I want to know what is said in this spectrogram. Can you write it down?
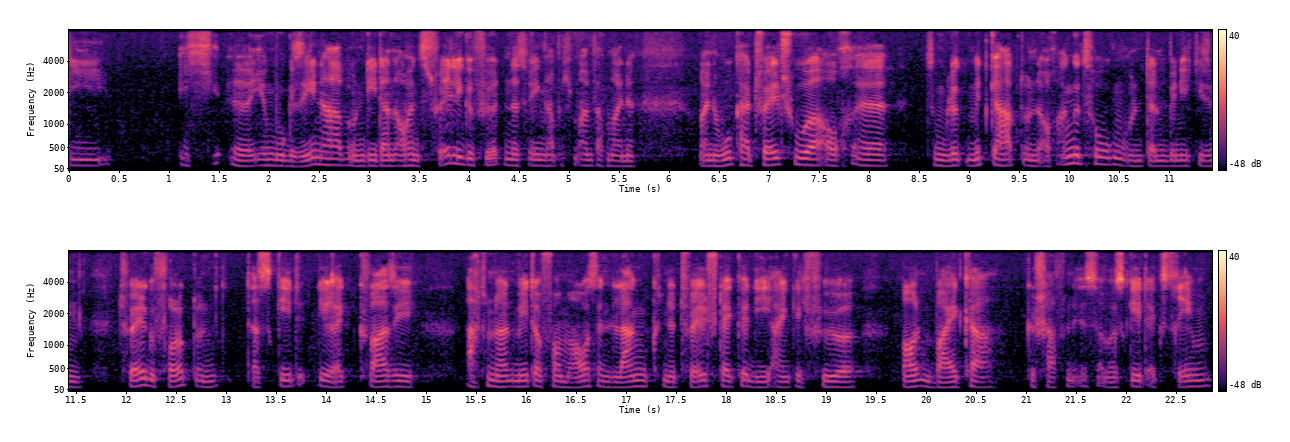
die ich äh, irgendwo gesehen habe und die dann auch ins Trailing führten. Deswegen habe ich einfach meine, meine Hoka Trailschuhe auch äh, zum Glück mitgehabt und auch angezogen und dann bin ich diesem Trail gefolgt und das geht direkt quasi 800 Meter vom Haus entlang, eine Trailstrecke, die eigentlich für Mountainbiker geschaffen ist, aber es geht extrem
